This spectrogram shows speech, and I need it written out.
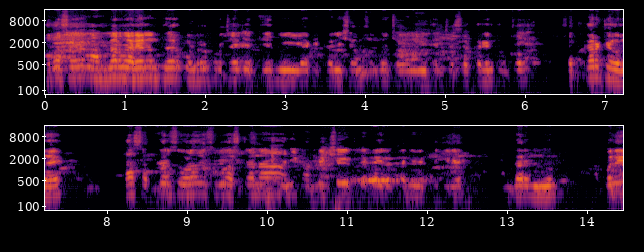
बाबासाहेब आमदार झाल्यानंतर पंढरपूरच्या जनतेने या ठिकाणी श्यामसुंदर चव्हाण आणि त्यांच्या सहकार्याने तुमचा सत्कार ठेवलाय. हा सत्कार सोहळा सुरू असताना अनेक अपेक्षा इथल्या काही लोकांनी व्यक्त केल्या आमदार म्हणून आपणही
